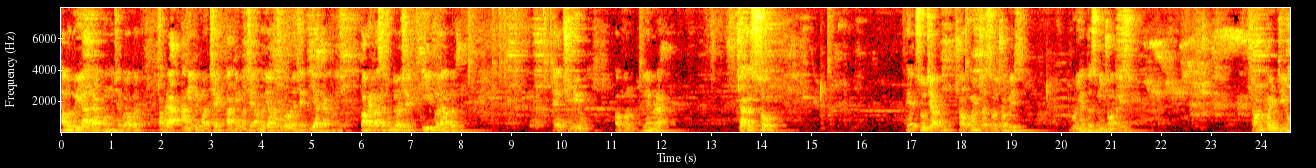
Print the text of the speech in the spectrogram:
આ બધું યાદ રાખવાનું છે બરોબર આપણે આની કિંમત છે, આ કિંમત છે, આ બધી આપણે શું કરવાની છે, યાદ રાખવાની છે. તો આપણી પાસે સૂત્ર છે? E બરાબર એચ મ્યુ અપોન લેમ્બડા ચારસો એચ શું છે આપણું? છ પોઈન્ટ છસો છવ્વીસ ગુણ્યા દસની ચોત્રીસ. ત્રણ પોઈન્ટ જીરો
